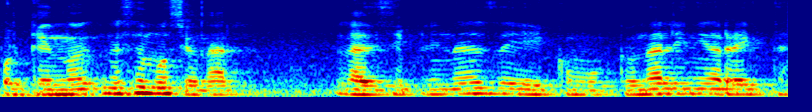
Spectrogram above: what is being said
porque no, no es emocional. La disciplina es de como que una línea recta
